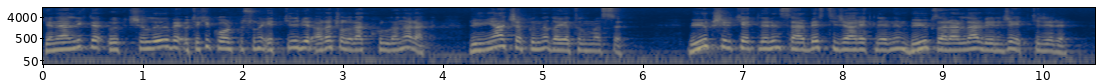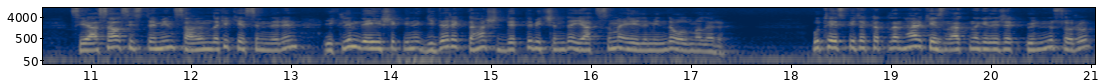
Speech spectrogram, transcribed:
genellikle ırkçılığı ve öteki korkusunu etkili bir araç olarak kullanarak dünya çapında dayatılması, büyük şirketlerin serbest ticaretlerinin büyük zararlar verici etkileri, siyasal sistemin sağındaki kesimlerin iklim değişikliğini giderek daha şiddetli biçimde yatsıma eğiliminde olmaları. Bu tespite katılan herkesin aklına gelecek ünlü soru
